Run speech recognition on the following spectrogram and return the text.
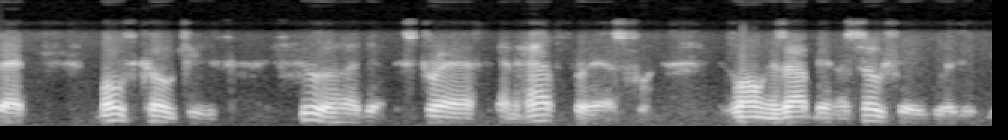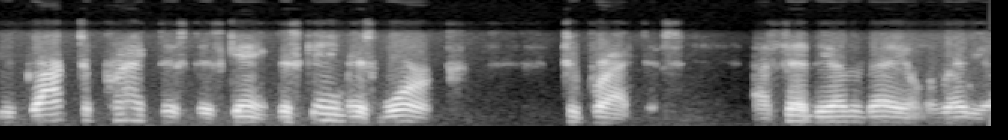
that most coaches should stress and have stressed for as long as I've been associated with it. You've got to practice this game. This game is work to practice. I said the other day on the radio,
